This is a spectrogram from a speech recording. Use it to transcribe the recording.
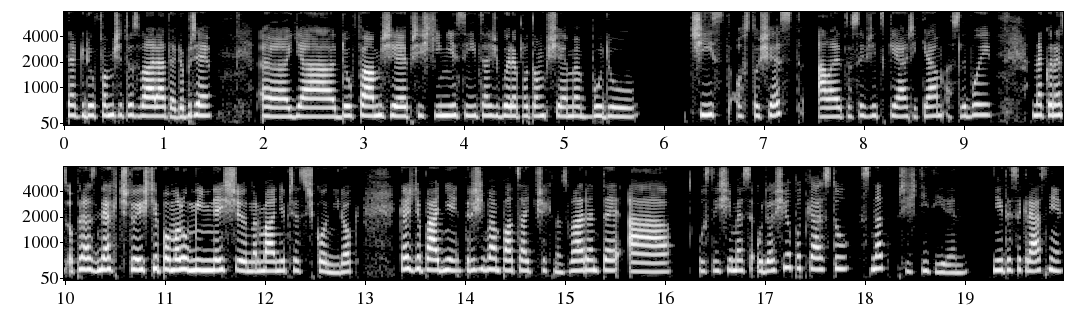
tak doufám, že to zvládáte dobře. Uh, já doufám, že příští měsíc, až bude potom všem, budu číst o 106, ale to si vždycky já říkám a slibuji. Nakonec o prázdninách čtu ještě pomalu méně než normálně přes školní rok. Každopádně držím vám palce, ať všechno zvládnete a uslyšíme se u dalšího podcastu snad příští týden. Mějte se krásně.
